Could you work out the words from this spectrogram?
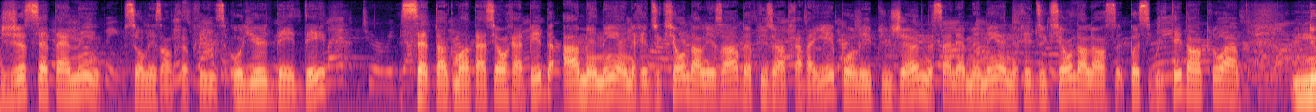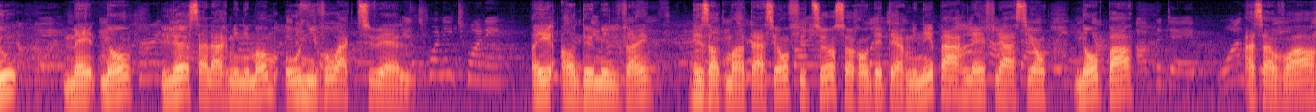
juste cette année sur les entreprises. Au lieu d'aider, cette augmentation rapide a mené à une réduction dans les heures de plusieurs travailleurs. Pour les plus jeunes, ça a mené à une réduction dans leurs possibilités d'emploi. Nous maintenons le salaire minimum au niveau actuel. Et en 2020, des augmentations futures seront déterminées par l'inflation, non pas à savoir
